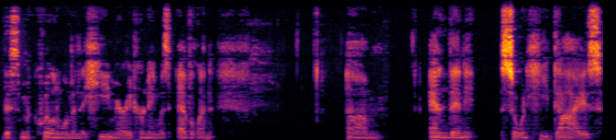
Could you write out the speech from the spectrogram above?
This McQuillan woman that he married, her name was Evelyn. Um, and then, so when he dies,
